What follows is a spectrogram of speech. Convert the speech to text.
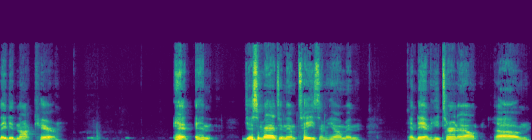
They did not care. And and just imagine them tasing him and and then he turned out um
